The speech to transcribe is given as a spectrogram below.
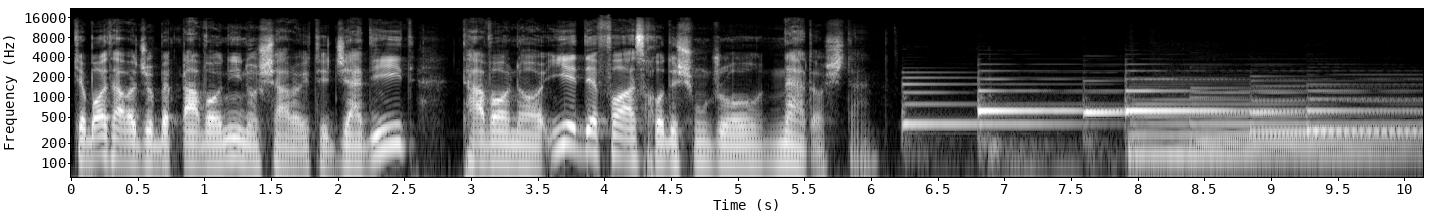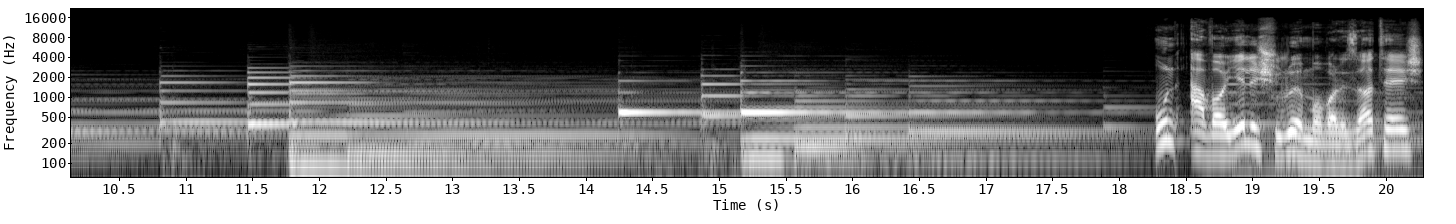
که با توجه به قوانین و شرایط جدید توانایی دفاع از خودشون رو نداشتند. اون اوایل شروع مبارزاتش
